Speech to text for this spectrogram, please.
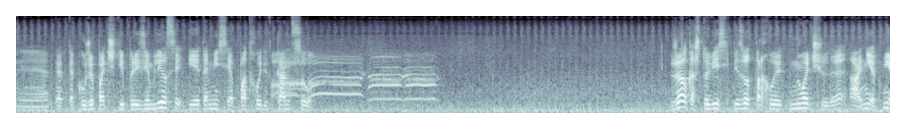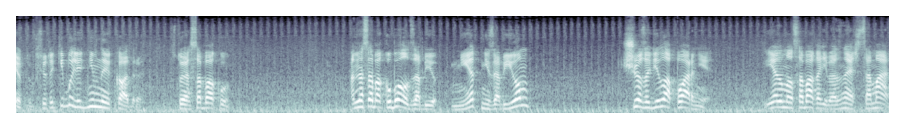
Э, так, так уже почти приземлился, и эта миссия подходит к концу. Жалко, что весь эпизод проходит ночью, да? А, нет, нет, все-таки были дневные кадры. Стой, а собаку? А на собаку болт забью. Нет, не забьем. Чё за дела, парни? Я думал, собака тебя, знаешь, сама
